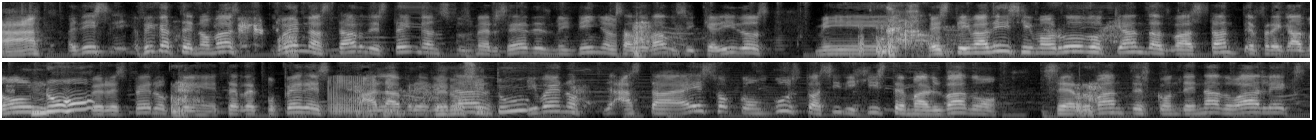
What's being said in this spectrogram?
Ah, dice, fíjate nomás, buenas tardes, tengan sus mercedes, mis niños adorados y queridos, mi estimadísimo Rudo, que andas bastante fregadón, No. pero espero que te recuperes a la brevedad. Pero si tú- Y bueno, hasta eso con gusto, así dijiste, malvado Cervantes, condenado Alex,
